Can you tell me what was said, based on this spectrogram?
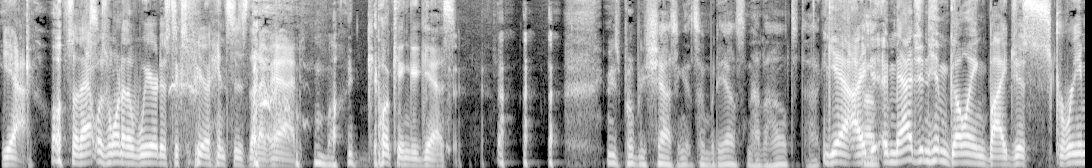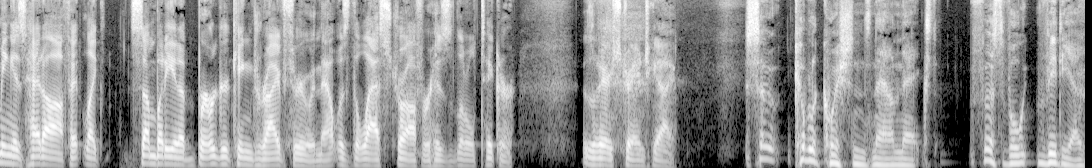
Yeah. So that was one of the weirdest experiences that I've had Oh my God. booking a guest. He was probably shouting at somebody else and had a heart attack. Yeah, I d- imagine him going by just screaming his head off at like somebody in a Burger King drive-through, and that was the last straw for his little ticker. Was a very strange guy. So, a couple of questions now. Next, first of all, video.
